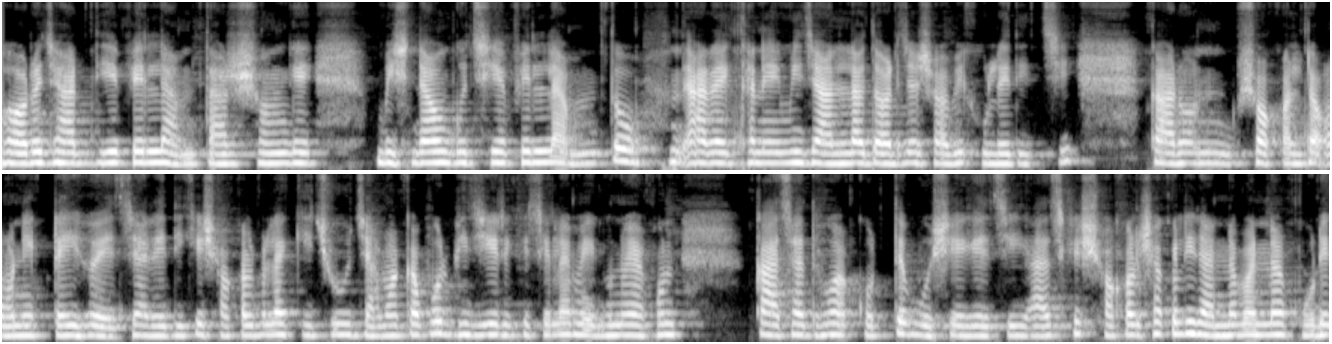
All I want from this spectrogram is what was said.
ঘরও ঝাড় দিয়ে ফেললাম, তার সঙ্গে বিছনাও গুছিয়ে ফেললাম। তো আর এখানে আমি জানলা, দরজা সবই খুলে দিচ্ছি, কারণ সকালটা অনেকটাই হয়েছে। আর এদিকে সকালবেলা কিছু জামা কাপড় ভিজিয়ে রেখেছিলাম, এগুলো এখন কাচা ধোয়া করতে বসে গেছি। আজকে সকাল সকালই রান্নাবান্না করে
